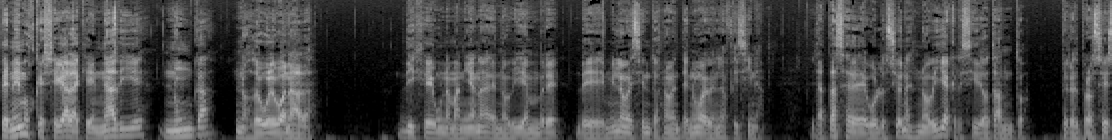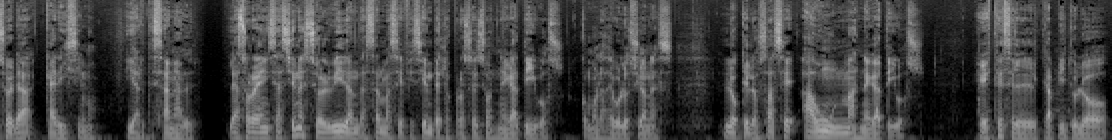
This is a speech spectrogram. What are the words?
Tenemos que llegar a que nadie nunca nos devuelva nada, dije una mañana de noviembre de 1999 en la oficina. La tasa de devoluciones no había crecido tanto, pero el proceso era carísimo y artesanal. Las organizaciones se olvidan de hacer más eficientes los procesos negativos, como las devoluciones, lo que los hace aún más negativos. Este es el capítulo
